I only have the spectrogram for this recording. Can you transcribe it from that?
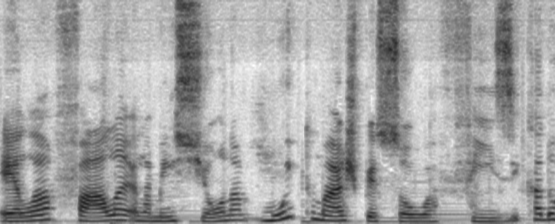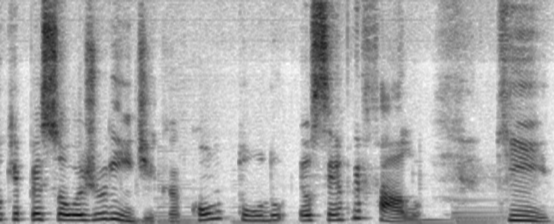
ela fala, ela menciona muito mais pessoa física do que pessoa jurídica. Contudo, eu sempre falo que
